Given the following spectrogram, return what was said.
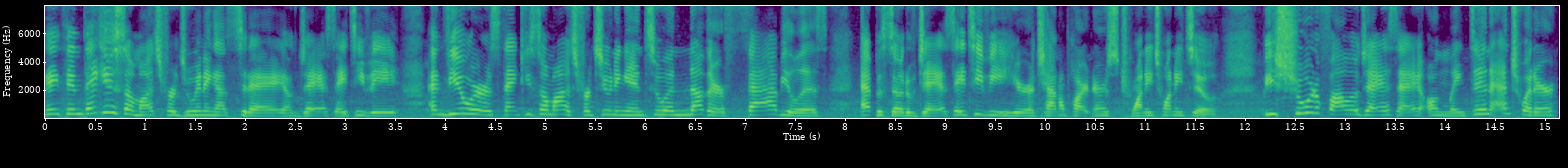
Nathan, thank you so much for joining us today on JSA TV. And viewers, thank you so much for tuning in to another fabulous episode of JSA TV here at Channel Partners 2022. Be sure to follow JSA on LinkedIn and Twitter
